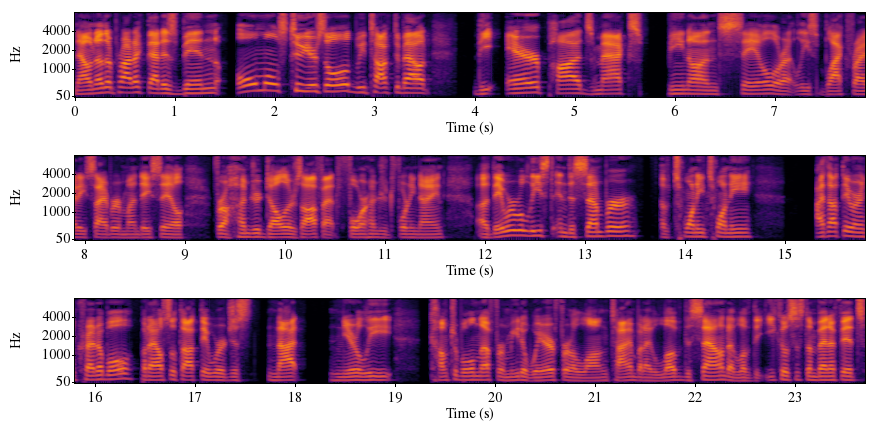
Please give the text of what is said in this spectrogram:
Now another product that has been almost 2 years old, we talked about the AirPods Max being on sale or at least Black Friday Cyber Monday sale for $100 off at 449. Uh, they were released in December of 2020. I thought they were incredible, but I also thought they were just not nearly comfortable enough for me to wear for a long time, but I love the sound. I love the ecosystem benefits.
